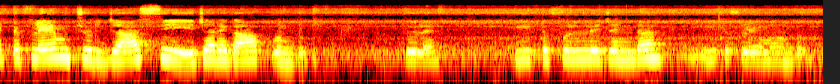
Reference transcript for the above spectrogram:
ಎಟ್ಟು ಫ್ಲೇಮ್ ಚೂರು ಜಾಸ್ತಿ ಜರೆಗೆ ಹಾಕುಂಡು. ತುಲೆ ಈಟ್ ಫುಲ್ ಇಜೆಂಡ ಈಟ್ ಫ್ಲೇಮ್ ಉಂಡು.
